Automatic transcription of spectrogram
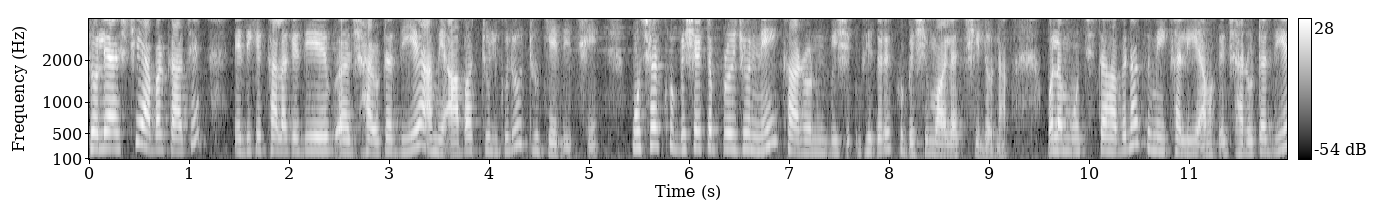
চলে আসছি আবার কাজে। এদিকে খালাকে দিয়ে ঝাড়ুটা দিয়ে আমি আবার টুলগুলো ঢুকিয়ে দিচ্ছি। মোছার খুব বেশি একটা প্রয়োজন নেই, কারণ ভিতরে খুব বেশি ময়লা ছিল না। বললাম, মুছতে হবে না, তুমি খালি আমাকে ঝাড়ুটা দিয়ে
